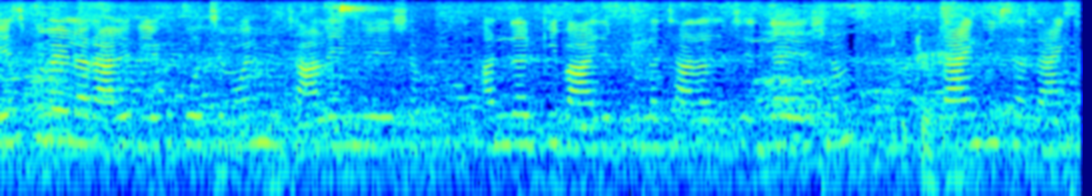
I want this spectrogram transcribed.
ఏ స్కూల్లో ఇలా ర్యాలీ తీయకపోవచ్చేమో అని మేము చాలా ఎంజాయ్ చేసాం అందరికీ బాగా చెప్పుకున్నాం చాలా ఎంజాయ్ చేసినాం. థ్యాంక్ యూ సార్ థ్యాంక్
